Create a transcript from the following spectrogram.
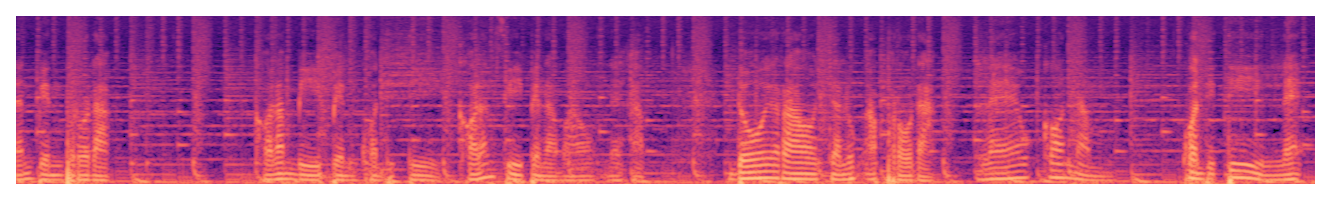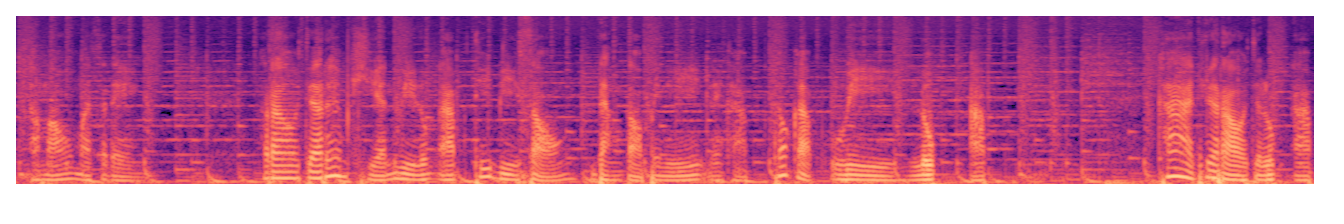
นั้นเป็น Product คอลัมน์ B เป็น Quantity คอลัมน์ C เป็น Amount นะครับ โดยเราจะ look up product แล้วก็นำ quantity และ amount มาแสดง เราจะเริ่มเขียน VLOOKUP ที่ B2 ดังต่อไปนี้นะครับ เท่ากับ VLOOKUP ค่าที่เราจะ look up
